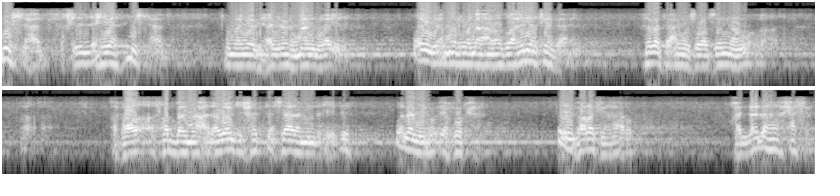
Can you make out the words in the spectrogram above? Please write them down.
مستحب تخليل اللحية مستحب كما جاء في حديث عثمان وغيره. وإذا مر على ظاهرها كفى ثبت عنه صلى الله عليه وسلم أصب الماء على وجهه حتى سال من لحيته ولم يفركها فإن فركها خللها حسن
